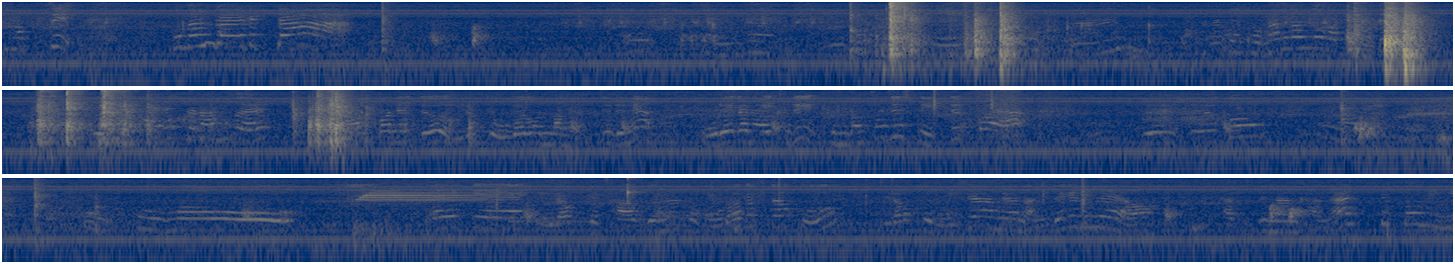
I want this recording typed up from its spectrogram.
순 없지. 도망가야겠다. 그래서 도망간 것 같은데. 잘했어 람블. 다음번에도 이렇게 오래간만 먹지르면 오래간 나이트를 금방 찾을 수 있을 거야. 그리고 고마워. 에게 이렇게 작으면서 뭘 하겠다고 이렇게 무시하면 안 되겠네요. 작지만 강한 슈퍼미니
